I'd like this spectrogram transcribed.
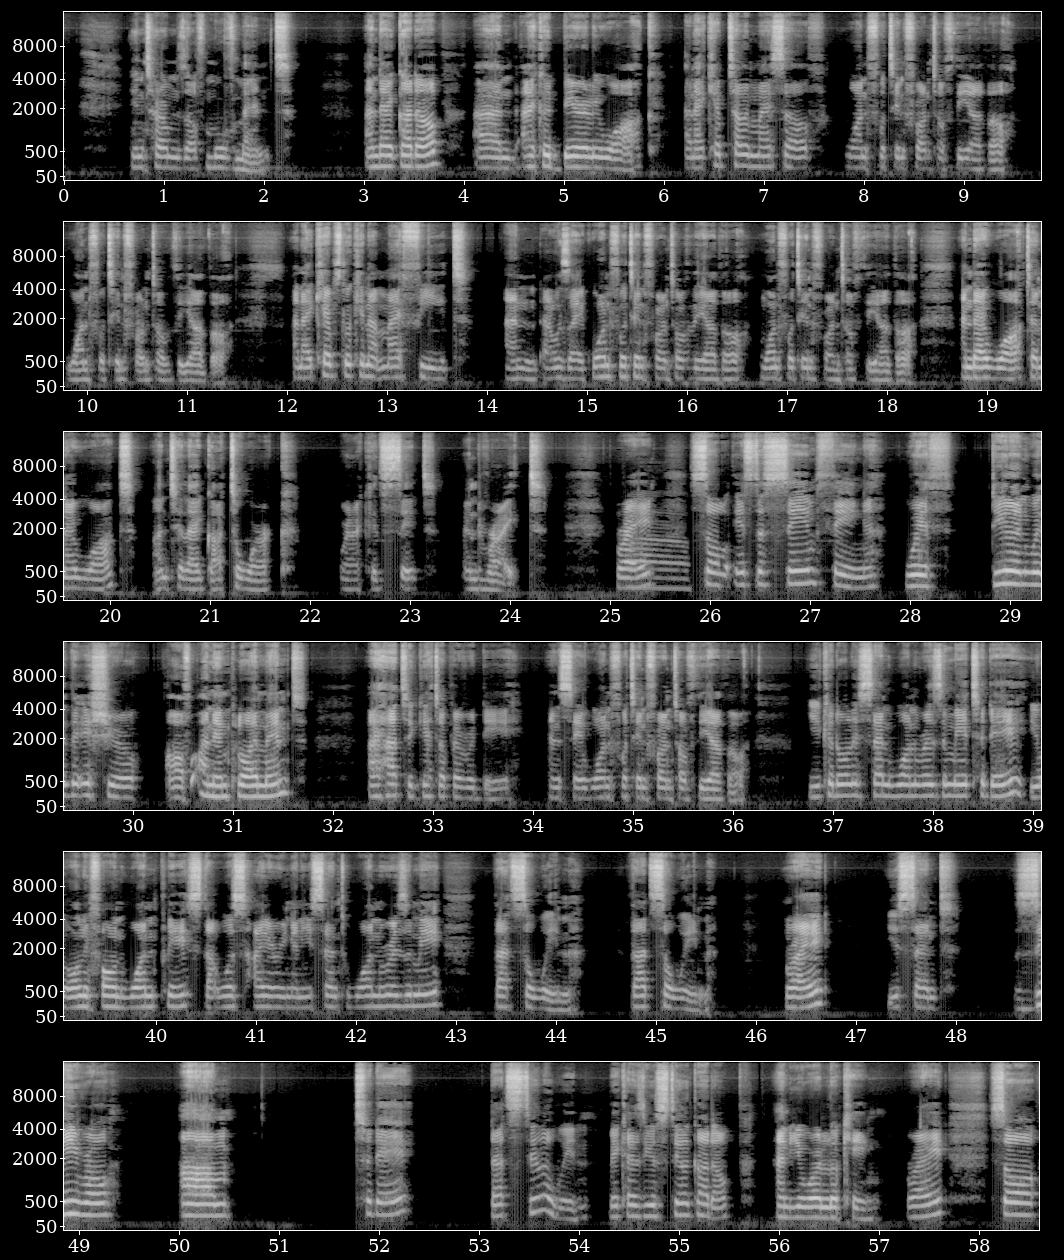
in terms of movement. And I got up and I could barely walk. And I kept telling myself, one foot in front of the other, one foot in front of the other. And I kept looking at my feet and I was like one foot in front of the other, one foot in front of the other. And I walked and I walked until I got to work where I could sit and write. Right? Wow. So it's the same thing with dealing with the issue of unemployment. I had to get up every day and say one foot in front of the other. You could only send one resume today. You only found one place that was hiring and you sent one resume that's a win. That's a win. Right? You sent zero um today. That's still a win because you still got up and you were looking right? So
